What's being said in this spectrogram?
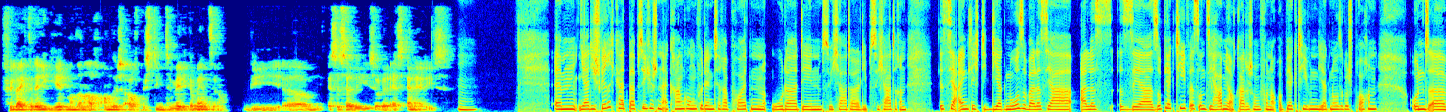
Vielleicht reagiert man dann auch anders auf bestimmte Medikamente wie ähm, SSRIs oder SNRIs. Ähm, ja, die Schwierigkeit bei psychischen Erkrankungen für den Therapeuten oder den Psychiater oder die Psychiaterin ist ja eigentlich die Diagnose, weil das ja alles sehr subjektiv ist und Sie haben ja auch gerade schon von einer objektiven Diagnose gesprochen. Und äh,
